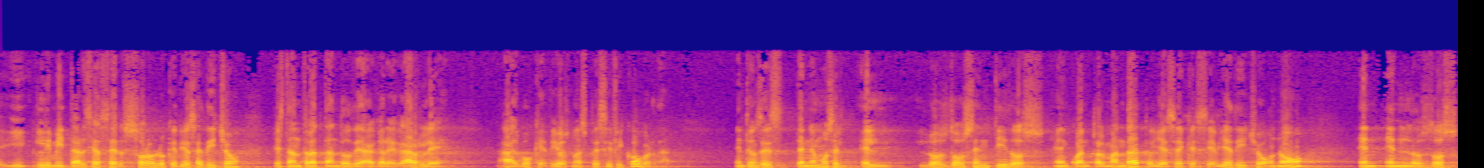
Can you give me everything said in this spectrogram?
y limitarse a hacer solo lo que Dios ha dicho, están tratando de agregarle algo que Dios no especificó, ¿verdad? Entonces tenemos los dos sentidos en cuanto al mandato, ya sea que se había dicho o no, en, en los dos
